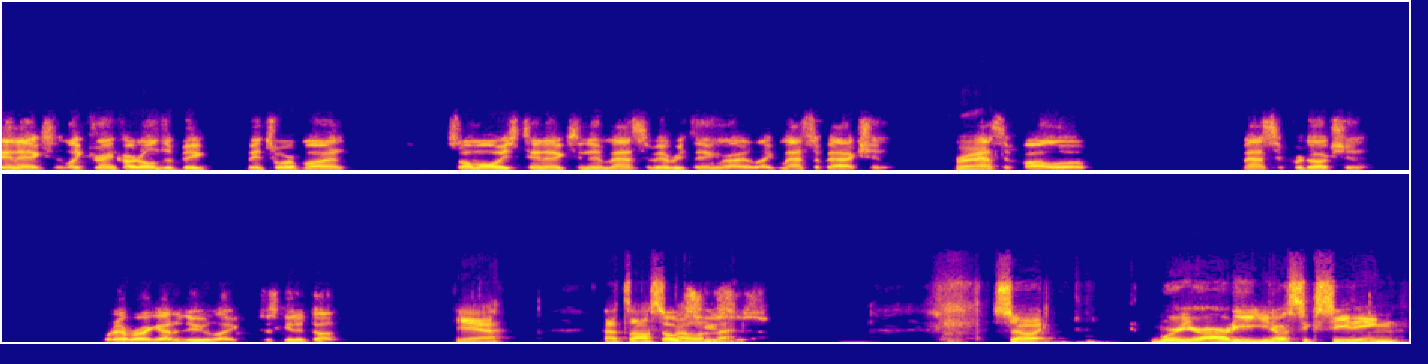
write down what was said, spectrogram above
10x, like Grant Cardone's a big mentor of mine. So I'm always 10x in it, massive everything, right? Like massive action, right. massive follow up, massive production, whatever I got to do, like just get it done. Yeah, that's awesome. No I love excuses. that. So, where you're already, you know, succeeding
